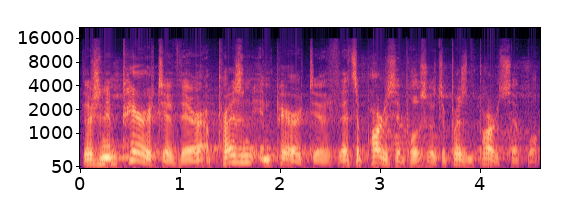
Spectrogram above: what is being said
There's an imperative there, a present imperative. That's a participle, so it's a present participle.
